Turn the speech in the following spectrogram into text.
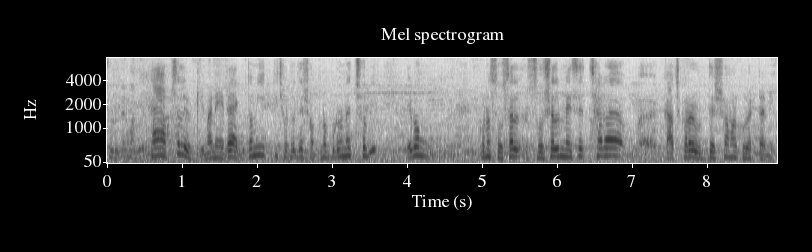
ছোটদের মাধ্যমে? হ্যাঁ অ্যাবসলিউটলি মানে এটা একদমই একটি ছোটদের স্বপ্ন পূরণের ছবি এবং কোনো সোশ্যাল সোশ্যাল মেসেজ ছাড়া কাজ করার উদ্দেশ্য আমার খুব একটা নেই।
